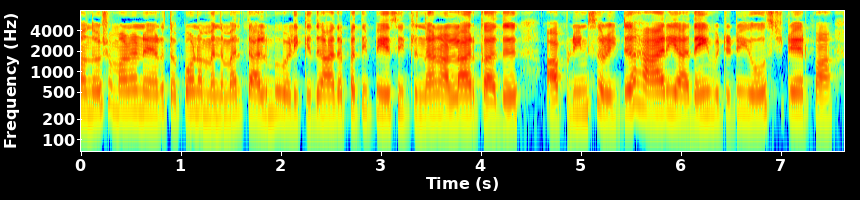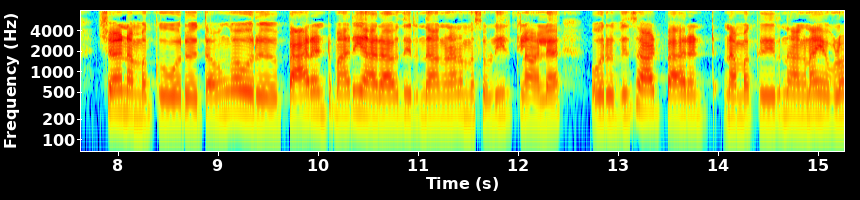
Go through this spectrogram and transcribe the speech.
சந்தோஷமான நேரத்தப்போ நம்ம இந்த மாதிரி தழும்பு வலிக்குது. அதை பற்றி பேசிகிட்டு இருந்தால் நல்லா இருக்காது அப்படின்னு சொல்லிட்டு ஹாரி அதையும் விட்டுட்டு யோசிச்சுட்டே இருப்பான். ச்சே நமக்கு ஒரு தவங்க ஒரு பேரண்ட் மாதிரி யாராவது இருந்தாங்கன்னா நம்ம சொல்லியிருக்கலாம்ல. ஒரு விசார்ட் பேரண்ட் நமக்கு இருந்தாங்கன்னா எவ்வளோ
